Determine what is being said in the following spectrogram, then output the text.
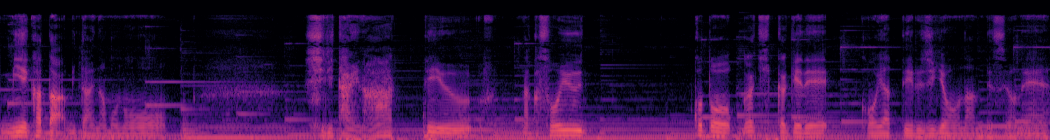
見え方みたいなものを知りたいなっていうなんかそういうことがきっかけでこうやっている事業なんですよね。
